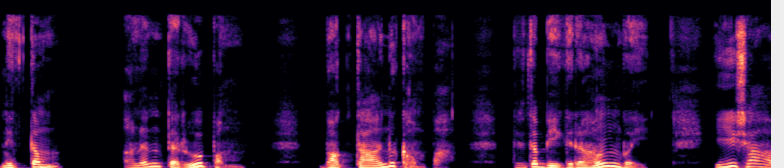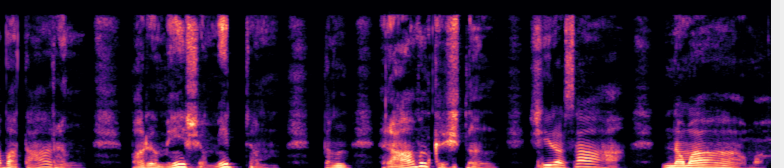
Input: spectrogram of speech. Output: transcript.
নিত্যম অনন্ত রূপম। ভক্তানুকম্পা ধৃত বিগ্রহং বৈ ঈশাবতারং পরমেশমিত্রম তং রামকৃষ্ণং শিরসা নমামহ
